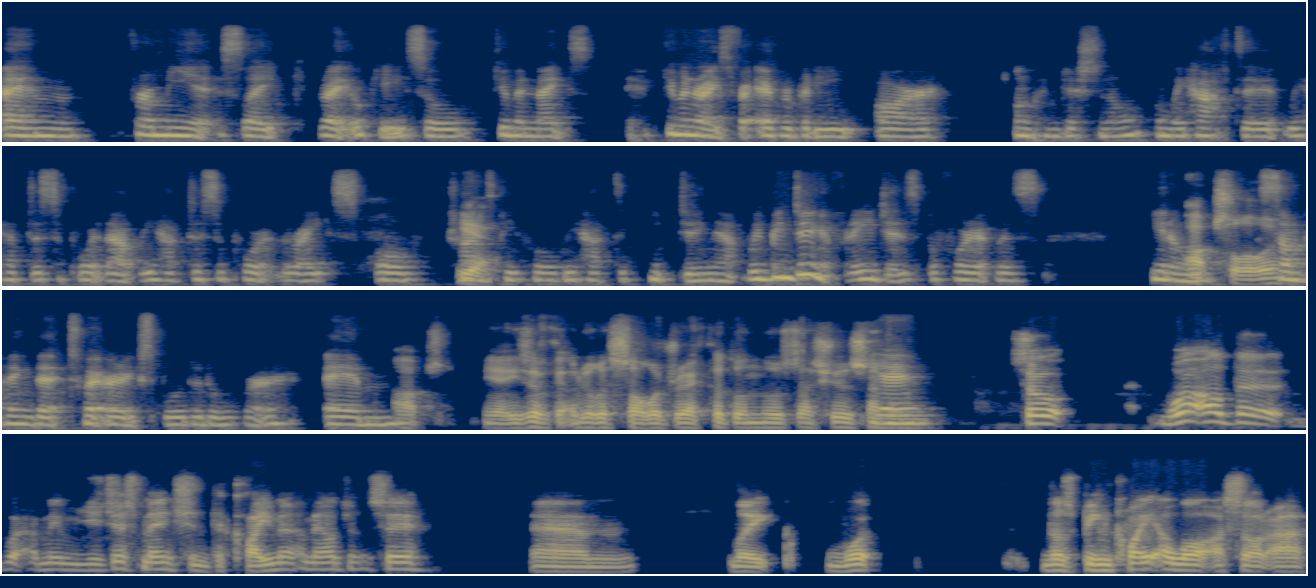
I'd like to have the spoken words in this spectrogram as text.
um for me it's like, right, okay, so human rights human rights for everybody are unconditional and we have to we have to support that we have to support the rights of trans yeah. people we have to keep doing that we've been doing it for ages before it was you know Absolutely. something that twitter exploded over um yeah he's got a really solid record on those issues I yeah. Mean. so what are the i mean you just mentioned the climate emergency um like what there's been quite a lot of sort of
